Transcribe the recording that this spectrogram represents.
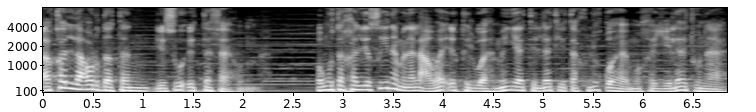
أقل عرضة لسوء التفاهم. ومتخلصين من العوائق الوهمية التي تخلقها مخيلاتنا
